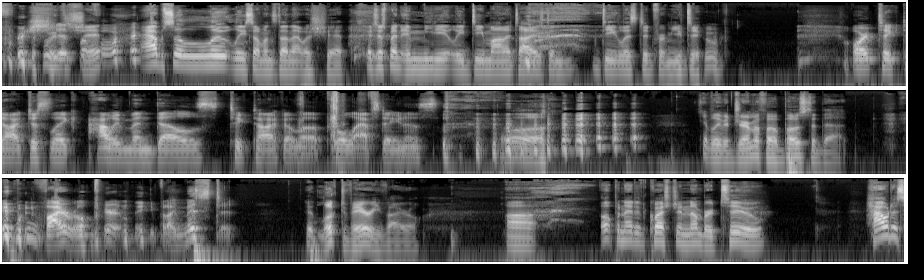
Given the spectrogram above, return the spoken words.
for shit, shit? before Absolutely, someone's done that with shit. It's just been immediately demonetized and delisted from YouTube. Or tiktok just like howie mandel's tiktok of a prolapse anus Ugh. Can't believe a germaphobe posted that. it went viral apparently but i missed it It looked very viral. Uh, open-ended question number two: How does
